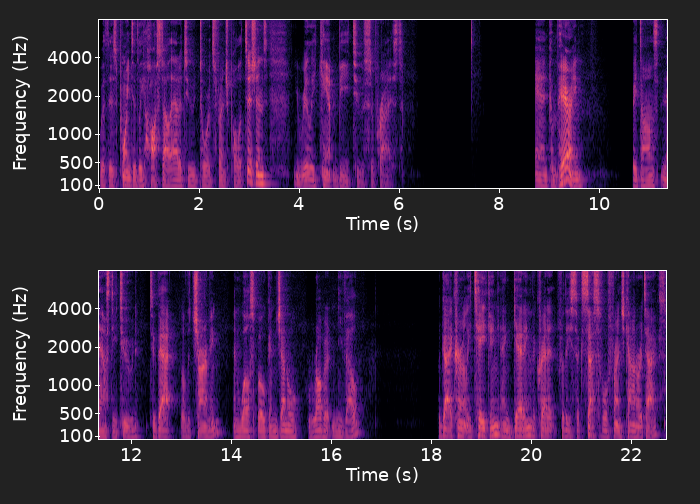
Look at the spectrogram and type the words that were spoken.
With his pointedly hostile attitude towards French politicians, you really can't be too surprised. And comparing Pétain's nasty tude to that of the charming and well spoken General Robert Nivelle, the guy currently taking and getting the credit for the successful French counterattacks,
